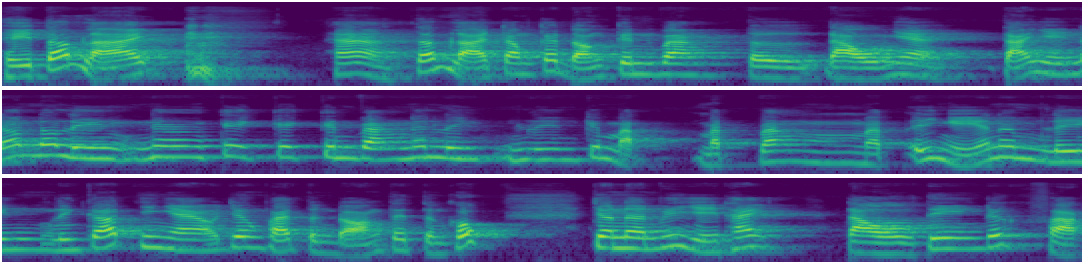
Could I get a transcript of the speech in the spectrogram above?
Thì tóm lại ha tóm lại trong cái đoạn kinh văn từ đầu nha. Tại vì nó nó liên nó, cái cái kinh văn nó liên liên cái mạch mạch văn mạch ý nghĩa nó liên liên kết với nhau chứ không phải từng đoạn tới từng khúc. Cho nên quý vị thấy đầu tiên đức phật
